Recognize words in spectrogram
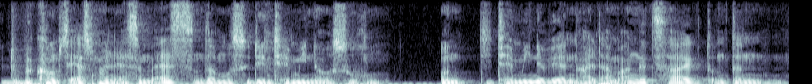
Du bekommst erstmal eine SMS und dann musst du den Termin aussuchen. Und die Termine werden halt einem angezeigt und dann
